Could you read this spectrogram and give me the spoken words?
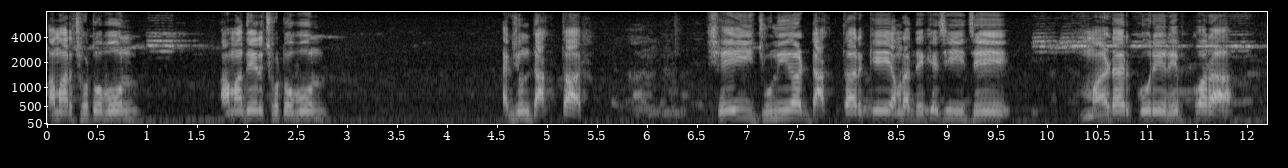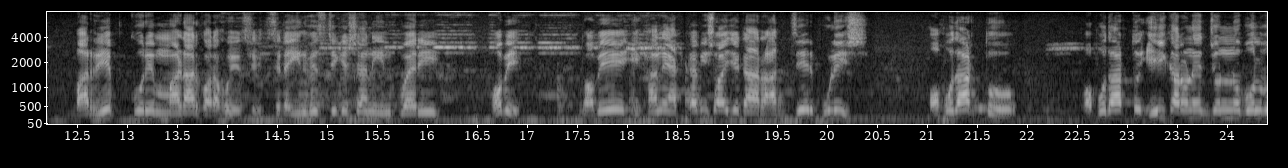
আমার ছোট বোন, আমাদের ছোট বোন, একজন ডাক্তার, সেই জুনিয়র ডাক্তারকে আমরা দেখেছি যে মার্ডার করে রেপ করা বা রেপ করে মার্ডার করা হয়েছে। সেটা ইনভেস্টিগেশন ইনকোয়ারি হবে। তবে এখানে একটা বিষয় যেটা রাজ্যের পুলিশ অপদার্থ অপদার্থ এই কারণের জন্য বলব,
